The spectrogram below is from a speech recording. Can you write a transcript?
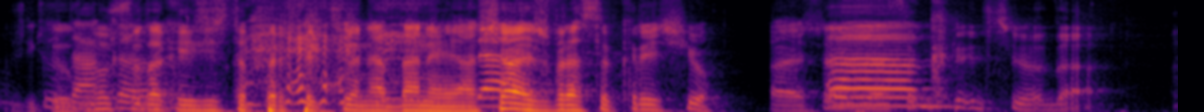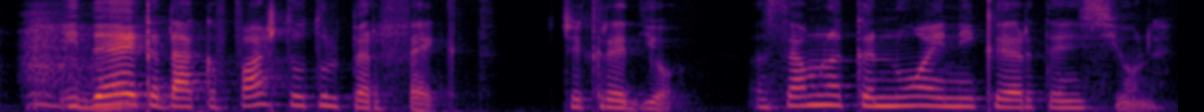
Adică știu dacă... nu știu dacă există perfecțiunea, Dane, da. așa da. aș vrea să cred și eu. Așa aș vrea uh, să cred și eu, da. Ideea e că dacă faci totul perfect, ce cred eu? Înseamnă că nu ai nicăieri tensiune.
